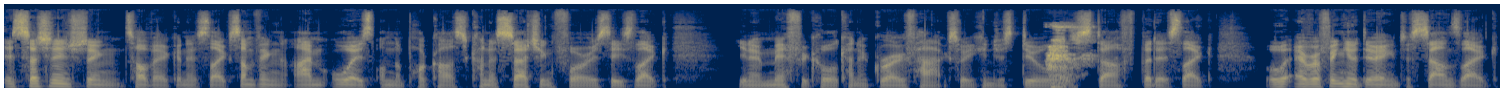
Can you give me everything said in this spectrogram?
It's such an interesting topic, and it's like something I'm always on the podcast kind of searching for is these like you know mythical kind of growth hacks where you can just do all this stuff, but it's like all, everything you're doing just sounds like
